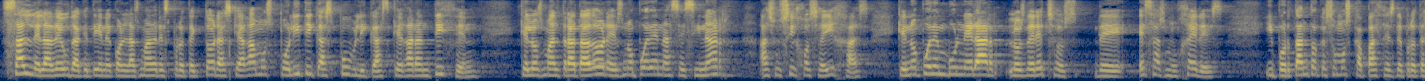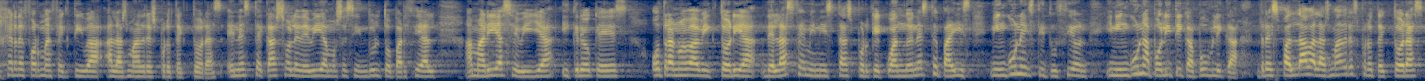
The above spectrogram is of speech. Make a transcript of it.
salde la deuda que tiene con las madres protectoras, que hagamos políticas públicas que garanticen que los maltratadores no pueden asesinar a sus hijos e hijas, que no pueden vulnerar los derechos de esas mujeres y, por tanto, que somos capaces de proteger de forma efectiva a las madres protectoras. En este caso le debíamos ese indulto parcial a María Sevilla y creo que es otra nueva victoria de las feministas porque cuando en este país ninguna institución y ninguna política pública respaldaba a las madres protectoras,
